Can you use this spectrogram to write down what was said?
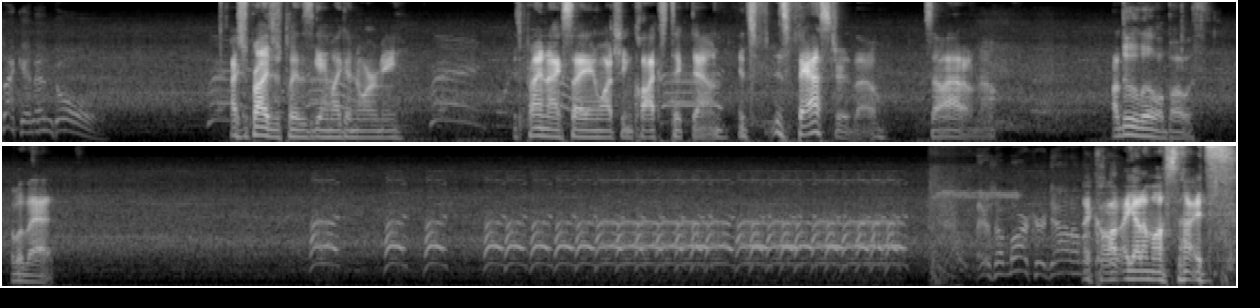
Second and goal. I should probably just play this game like a normie. It's probably not exciting watching clocks tick down. It's it's faster though, so I don't know. I'll do a little of both. How about that? I caught. I got him off sides.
